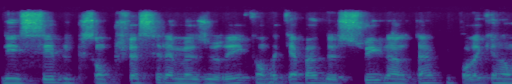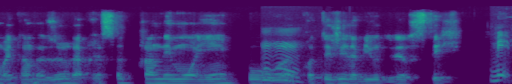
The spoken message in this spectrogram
des cibles qui sont plus faciles à mesurer, qu'on va être capable de suivre dans le temps, puis pour lesquelles on va être en mesure, après ça, de prendre des moyens pour mm-hmm. protéger la biodiversité. Mais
